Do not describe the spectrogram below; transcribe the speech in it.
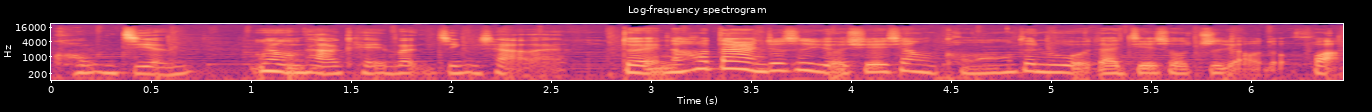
空间，让他可以冷静下来。对，然后当然就是有些像恐慌症，如果在接受治疗的话，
